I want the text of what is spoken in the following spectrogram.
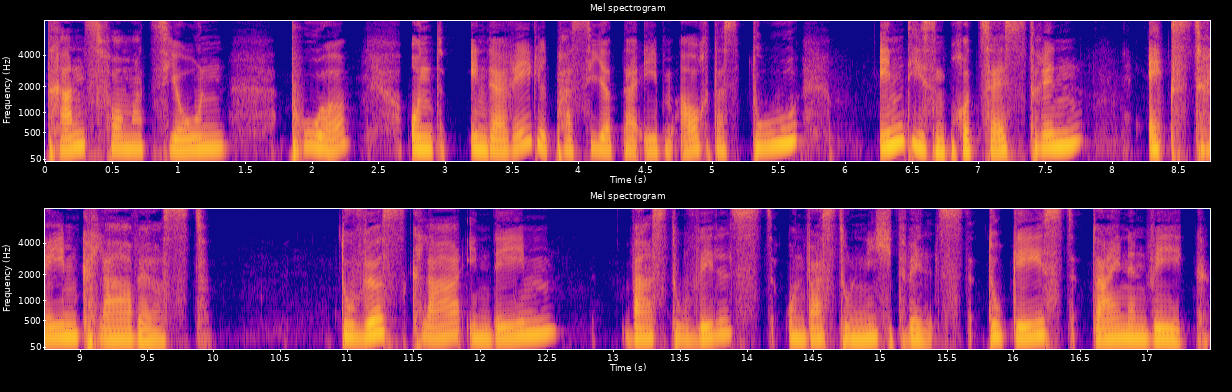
Transformation pur. Und in der Regel passiert da eben auch, dass du in diesem Prozess drin extrem klar wirst. Du wirst klar in dem, was du willst und was du nicht willst. Du gehst deinen Weg.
